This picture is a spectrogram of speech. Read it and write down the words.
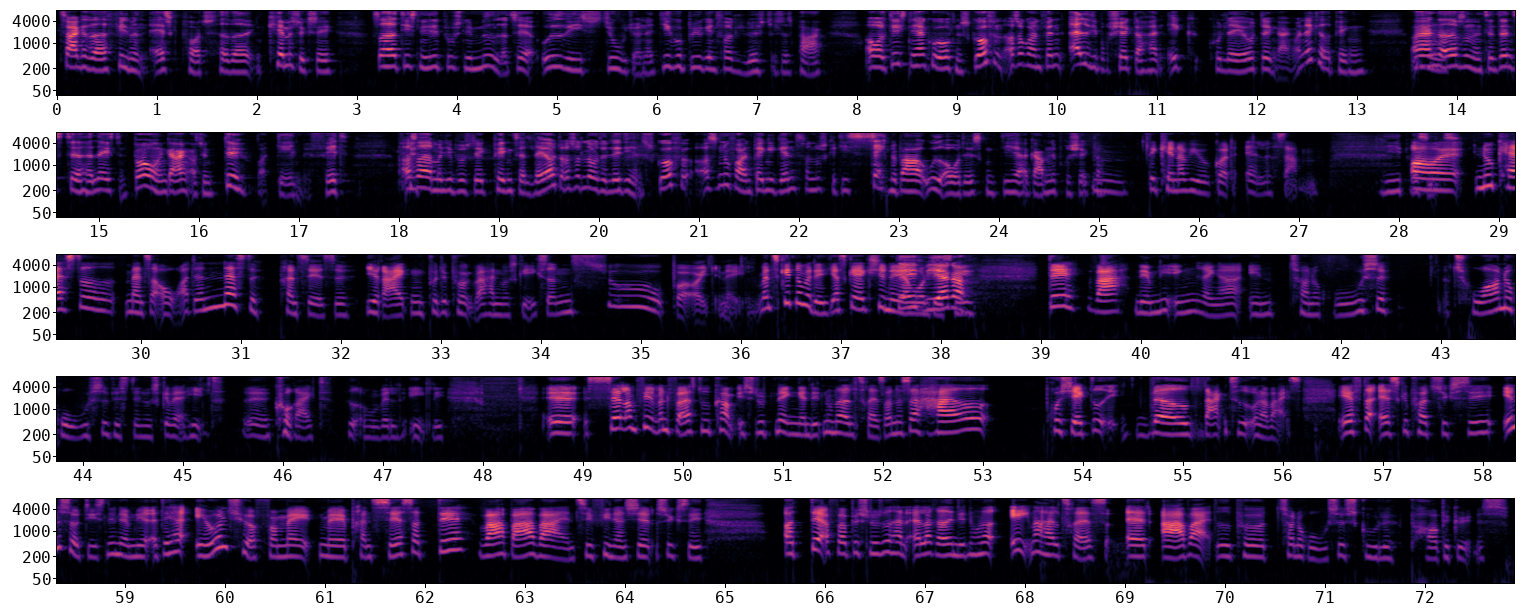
Takket være filmen Askepot havde været en kæmpe succes, så havde Disney lige pludselig midler til at udvide studierne. De kunne bygge en forlystelsespark. Og Walt Disney han kunne åbne skuffen, og så kunne han finde alle de projekter, han ikke kunne lave, dengang man ikke havde penge. Og han havde sådan en tendens til at have læst en bog engang, og syntes, det var del med fedt. Og så havde man lige pludselig ikke penge til at lave det, og så lå det lidt i hans skuffe, og så nu får han penge igen, så nu skal de sæt med bare ud over disken, de her gamle projekter. Mm, Det kender vi jo godt alle sammen. Lige præcis. Og øh, nu kastede man sig over den næste prinsesse i rækken på det punkt, var han måske ikke sådan super original. Men skidt nu med det. Jeg skal ikke genere Det Walt virker. Disney. Det var nemlig ingen ringere end Tornerose, eller Tornerose, hvis det nu skal være helt øh, korrekt, hedder hun vel egentlig. Øh, selvom filmen først udkom i slutningen af 1950'erne, så havde projektet været lang tid undervejs. Efter Askepots succes indså Disney nemlig, at det her eventyrformat med prinsesser, det var bare vejen til finansiel succes. Og derfor besluttede han allerede i 1951, at arbejdet på Tornerose skulle påbegyndes.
